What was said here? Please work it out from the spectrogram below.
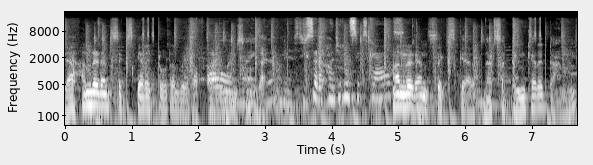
Yeah, 106 carat total weight of diamonds oh on that. goodness. You said 106 carats? 106 carat. That's a 10 carat diamond.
